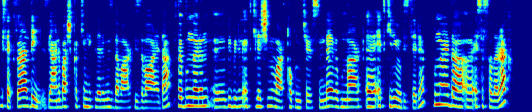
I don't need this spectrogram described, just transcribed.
biseksüel değiliz. Yani başka kimliklerimiz de var bizi var eden. Ve bunların e, birbiriyle etkileşimi var toplum içerisinde ve bunlar e, etkiliyor bizleri. Bunları da e, esas alarak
